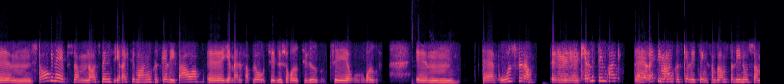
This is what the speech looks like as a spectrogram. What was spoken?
øh, storkenæb, som også findes i rigtig mange forskellige farver. Øh, jamen alt fra blå til lyserød til hvid til rød. Øhm, øh, der er brudsfør, øh, kæmpe stenbræk. Der er rigtig mange forskellige ting, som blomster lige nu, som,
